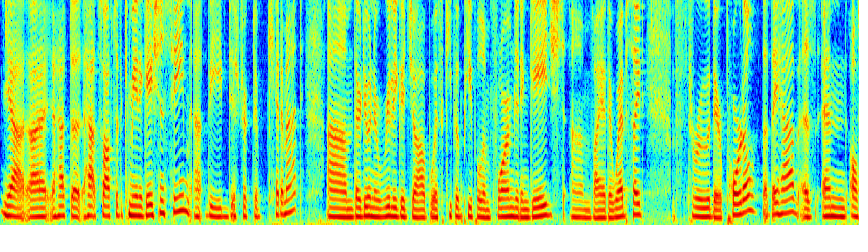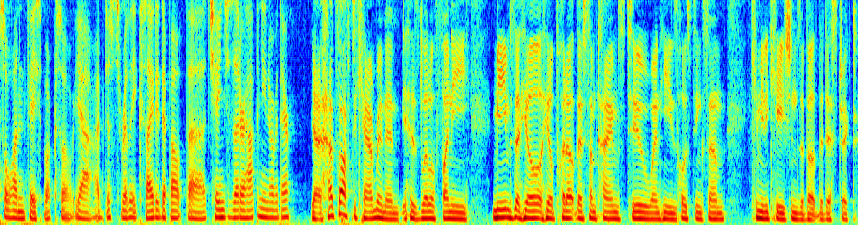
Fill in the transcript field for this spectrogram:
Yeah, I have to hats off to the communications team at the District of Kitimat. Um, they're doing a really good job with keeping people informed and engaged um, via their website, through their portal that they have, as and also on Facebook. So yeah, I'm just really excited about the changes that are happening over there yeah, hats off to Cameron and his little funny memes that he'll he'll put out there sometimes too when he's hosting some communications about the district.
